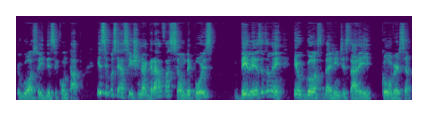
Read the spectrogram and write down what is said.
Eu gosto aí desse contato. E se você assiste na gravação depois, beleza também. Eu gosto da gente estar aí conversando.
